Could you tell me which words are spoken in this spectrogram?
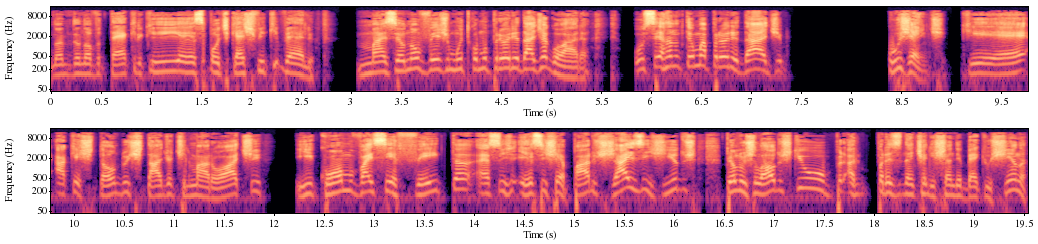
nome do novo técnico e esse podcast fique velho mas eu não vejo muito como prioridade agora. O Serrano tem uma prioridade urgente, que é a questão do estádio Atílio Marotti e como vai ser feita esses, esses reparos já exigidos pelos laudos que o presidente Alexandre Beck, o China,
